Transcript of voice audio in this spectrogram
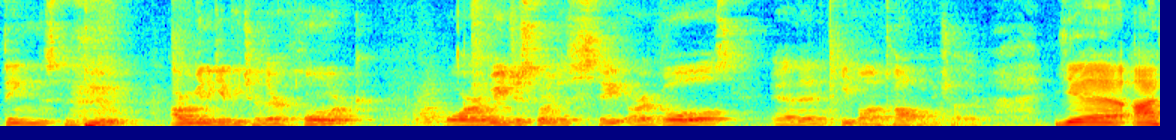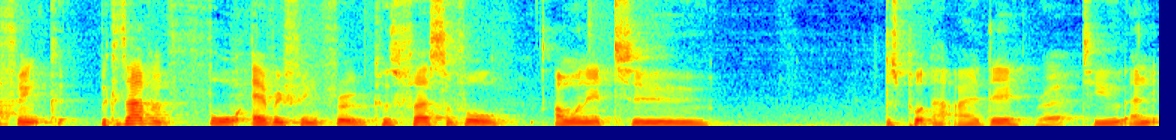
things to do? Are we going to give each other homework, or are we just going to state our goals and then keep on top of each other? Yeah, I think because I haven't thought everything through. Because first of all, I wanted to just put that idea Right. to you, and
